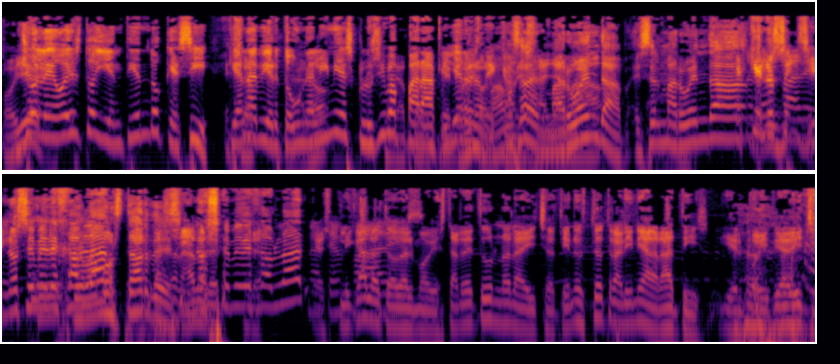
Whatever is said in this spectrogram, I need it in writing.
Oye. Yo leo esto y entiendo que sí, que Eso, han abierto una línea exclusiva Pero para ¿por qué pillar no lo este Vamos a caso. ver, Maruenda. Es el Maruenda. Es que no sé, si no se me deja hablar, vamos tarde. si no se me deja hablar, Explícalo todo. El Movistar de turno le ha dicho, tiene usted otra línea gratis. Y el policía ha dicho,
